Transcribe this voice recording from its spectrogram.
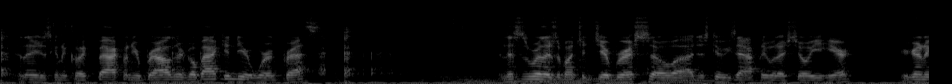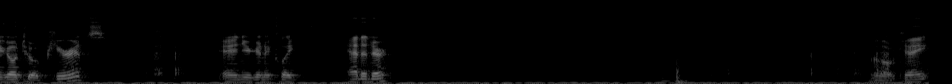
and then you're just going to click back on your browser, go back into your WordPress. And this is where there's a bunch of gibberish, so uh, just do exactly what I show you here. You're going to go to Appearance, and you're going to click Editor. Okay,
